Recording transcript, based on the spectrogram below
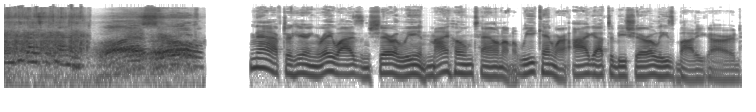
Thank you guys for coming. Now, after hearing Ray Wise and Cheryl Lee in my hometown on a weekend where I got to be Cheryl Lee's bodyguard,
